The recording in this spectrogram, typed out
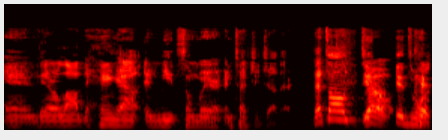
and they're allowed to hang out and meet somewhere and touch each other. That's all teen Yo, kids want.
